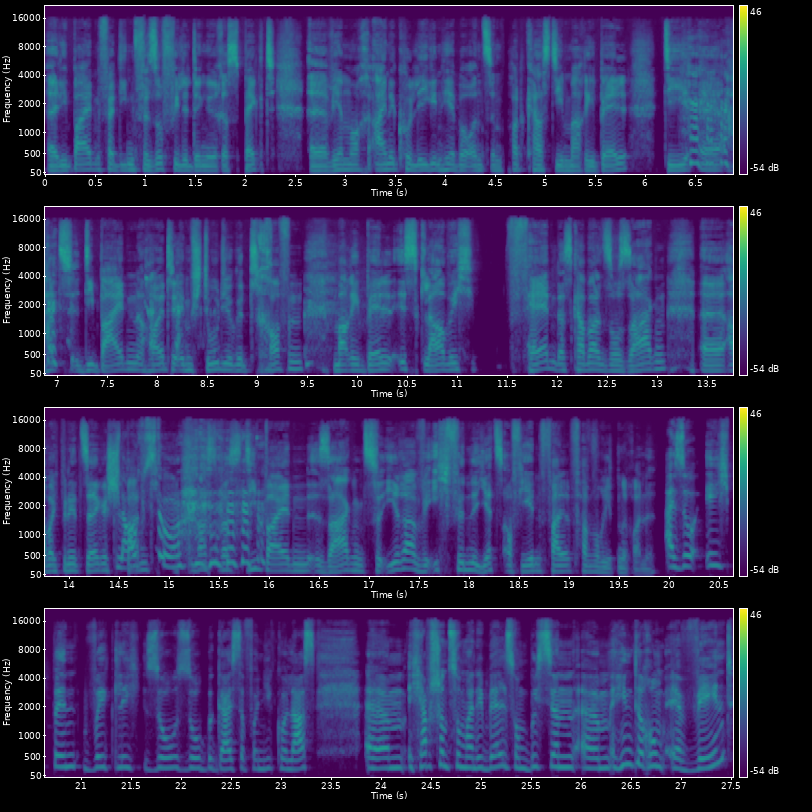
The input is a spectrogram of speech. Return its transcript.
Äh, die beiden verdienen für so viele Dinge Respekt. Äh, wir haben auch eine Kollegin hier bei uns im Podcast, die Maribel, die äh, hat die beiden heute im Studio getroffen. Maribel ist, glaube ich, Fan, das kann man so sagen. Äh, aber ich bin jetzt sehr gespannt, was, was die beiden sagen zu ihrer, wie ich finde, jetzt auf jeden Fall Favoritenrolle. Also ich bin wirklich so, so begeistert von Nicolas. Ähm, ich habe schon zu Maribel so ein bisschen ähm, hinterrum erwähnt.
